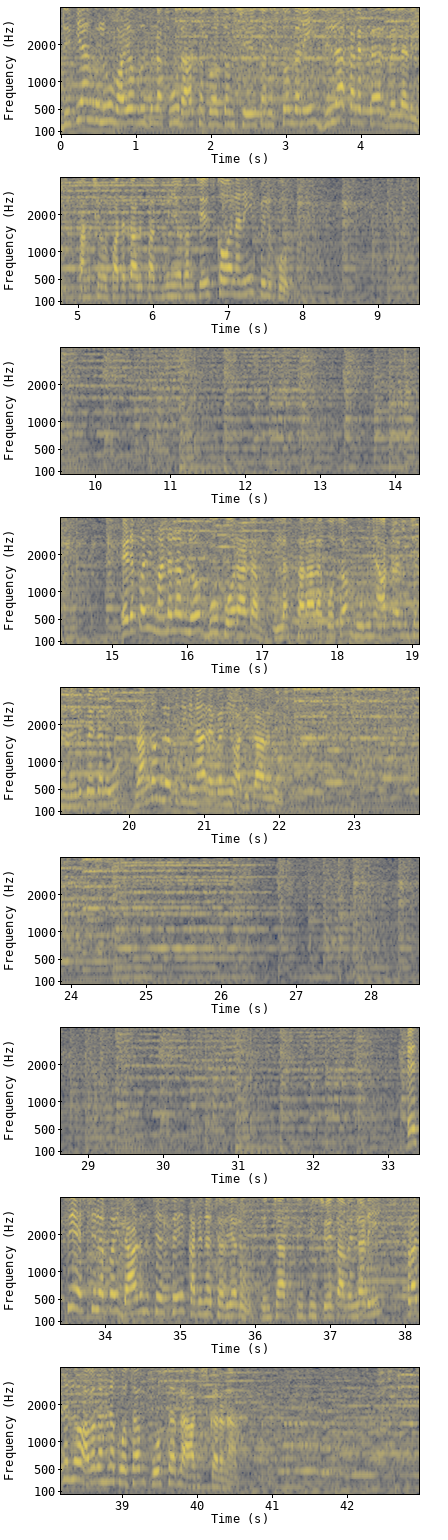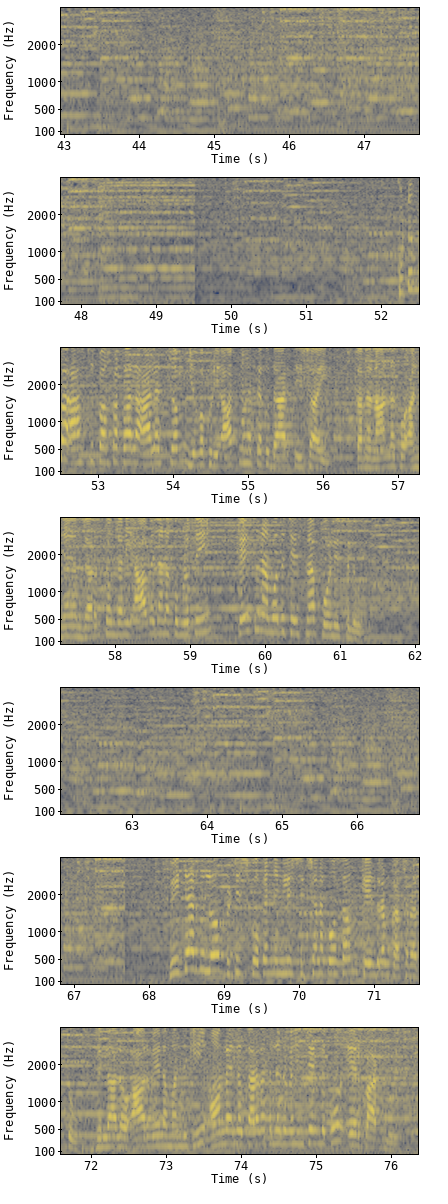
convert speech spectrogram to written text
దివ్యాంగులు వయోవృద్ధులకు రాష్ట్ర ప్రభుత్వం చేయూతనిస్తోందని జిల్లా కలెక్టర్ వెల్లడి. సంక్షేమ పథకాలు సద్వినియోగం చేసుకోవాలని పిలుపు. ఎడపల్లి మండలంలో భూ పోరాటం. ఇళ్ళ స్థలాల కోసం భూమిని ఆక్రమించిన నిరుపేదలు రంగంలోకి దిగిన రెవెన్యూ అధికారులు. ఎస్సీ ఎస్టీలపై దాడులు చేస్తే కఠిన చర్యలు. ఇన్ఛార్జ్ సిపి శ్వేత వెల్లడి ప్రజల్లో అవగాహన కోసం పోస్టర్ల ఆవిష్కరణ. కుటుంబ ఆస్తి పంపకాల ఆలస్యం యువకుడి ఆత్మహత్యకు దారితీశాయి. తన నాన్నకు అన్యాయం జరుగుతుందని ఆవేదనకు మృతి కేసు నమోదు చేసిన పోలీసులు. విద్యార్థుల్లో బ్రిటిష్ స్పోకెన్ ఇంగ్లీష్ శిక్షణ కోసం కేంద్రం కసరత్తు. జిల్లాలో ఆరు వేల మందికి ఆన్లైన్లో తరగతులు నిర్వహించేందుకు ఏర్పాట్లు.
